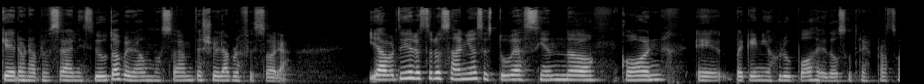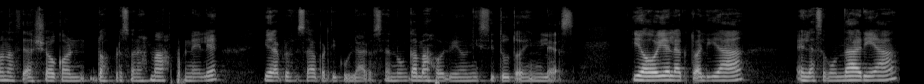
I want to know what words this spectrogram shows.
que era una profesora del instituto, pero éramos solamente yo y la profesora. Y a partir de los otros años estuve haciendo con eh, pequeños grupos de dos o tres personas, o sea, yo con dos personas más, ponele, y la profesora particular, o sea, nunca más volví a un instituto de inglés. Y hoy en la actualidad, en la secundaria,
